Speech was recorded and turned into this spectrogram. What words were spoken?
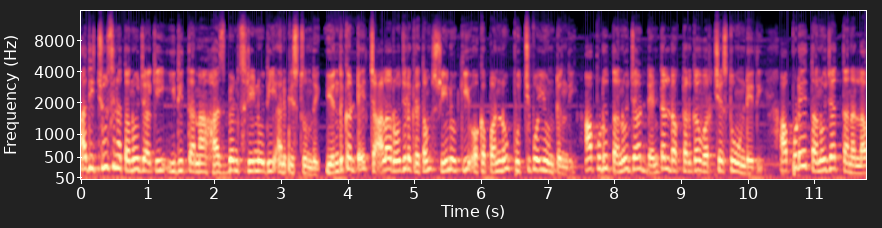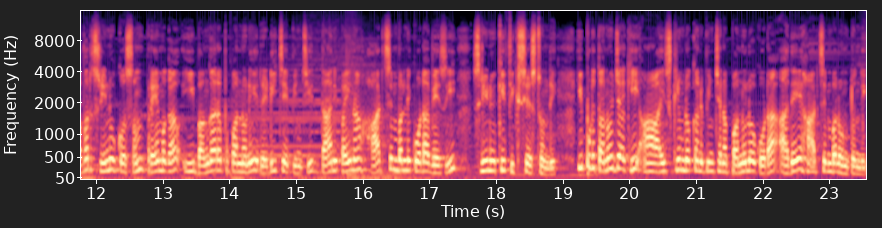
అది చూసిన తనూజాకి ఇది తన హస్బెండ్ శ్రీనుది అనిపిస్తుంది. ఎందుకంటే చాలా రోజుల క్రితం శ్రీనుకి ఒక పన్ను పుచ్చిపోయి ఉంటుంది. అప్పుడు తనూజ డెంటల్ డాక్టర్గా వర్క్ చేస్తూ ఉండేది. అప్పుడే తనూజ తన లవర్ శ్రీను కోసం ప్రేమగా ఈ బంగారపు పన్నుని రెడీ చేపించి దానిపైన హార్ట్ సింబల్ని కూడా వేసి శ్రీనుకి ఫిక్స్ చేస్తుంది. ఇప్పుడు తనూజాకి ఆ ఐస్ క్రీమ్లో కనిపించిన పన్నులో కూడా అదే హార్ట్ సింబల్ ఉంటుంది.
